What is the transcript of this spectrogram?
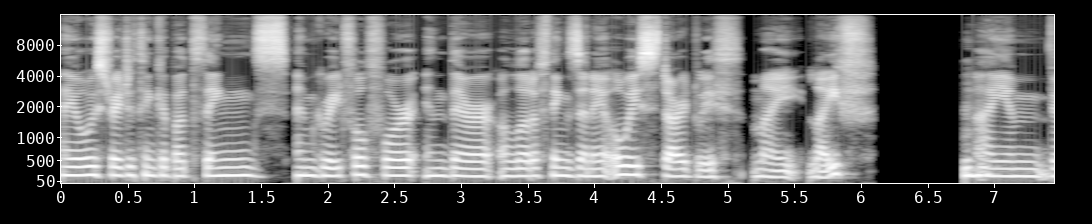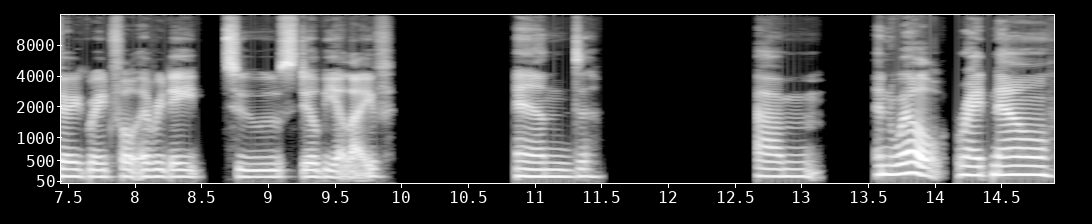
I always try to think about things I'm grateful for, and there are a lot of things, and I always start with my life. Mm-hmm. I am very grateful every day to still be alive. And um and well, right now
